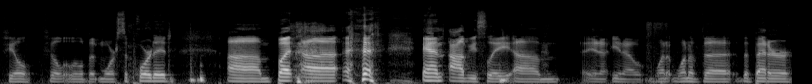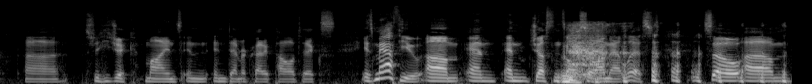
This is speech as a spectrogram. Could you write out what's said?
feel feel a little bit more supported. Um, but uh, and obviously, um, you know, you know, one one of the the better uh, strategic minds in, in Democratic politics is Matthew, um, and and Justin's also on that list. So um,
